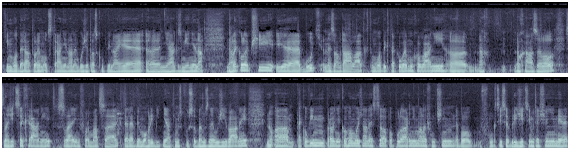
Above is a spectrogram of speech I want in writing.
tím moderátorem odstraněna nebo že ta skupina je eh, nějak změněna. Daleko lepší je buď nezavdávat k tomu, aby k takovému chování eh, docházelo, snažit se chránit své informace, které by mohly být nějakým způsobem zneužívány. No a takovým pro někoho možná ne zcela populárním, ale funkčním nebo funkci se blížícím řešením je,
